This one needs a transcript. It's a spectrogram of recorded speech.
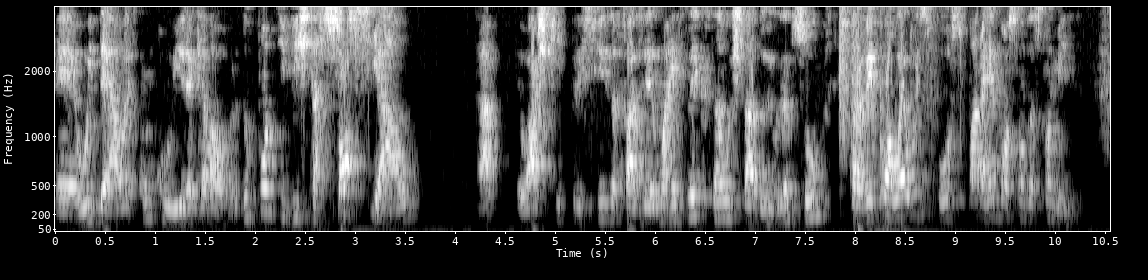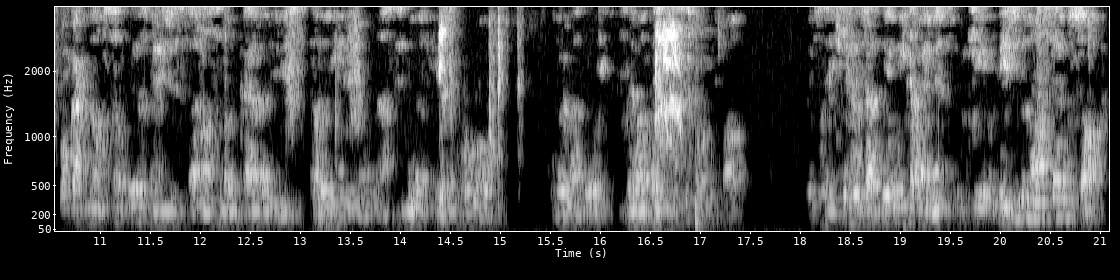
é, o ideal é concluir aquela obra. Do ponto de vista social, tá? eu acho que precisa fazer uma reflexão o Estado do Rio Grande do Sul para ver qual é o esforço para a remoção das famílias. Bom, Não, só registrar a nossa bancada, estava em na segunda-feira com governador, levantou a questão do Paulo. Eu sei que ele já deu encaminhamentos, porque o pedido nosso é um só.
